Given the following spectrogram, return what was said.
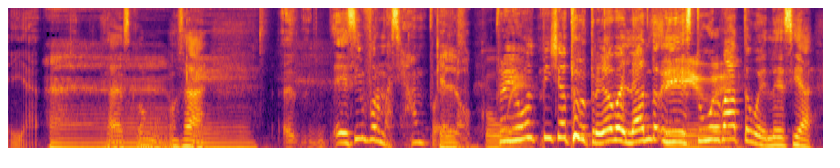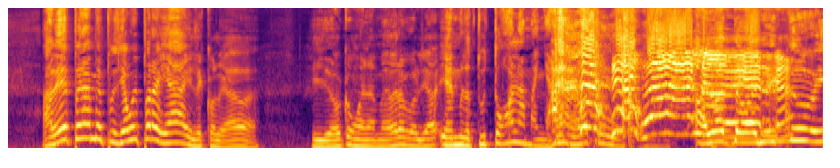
Y ya. Ah, ¿Sabes cómo? O sea, eh, es información, pues. Qué loco, Pero yo güey. el pinche vato lo traía bailando y Sí, estuvo el güey. vato, güey. Le decía, a ver, espérame, pues ya voy para allá. Y le colgaba. Y yo como a la media hora volvía. Y me lo tuve toda la mañana, güey. Al vato Y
